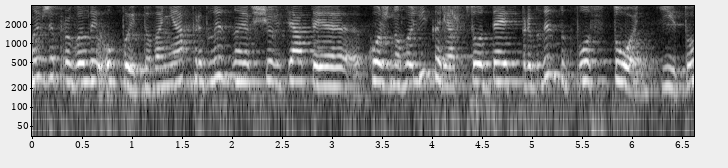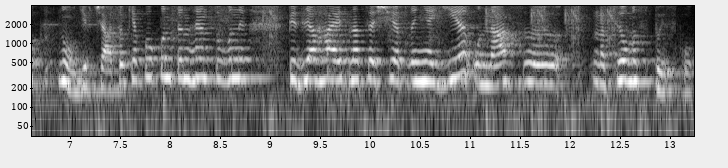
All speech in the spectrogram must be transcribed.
Ми вже провели опитування. Приблизно, якщо взяти кожного лікаря, то десь приблизно по 100 діток, ну дівчаток, якого контингенту вони підлягають на це щеплення, є у нас е, на цьому списку.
